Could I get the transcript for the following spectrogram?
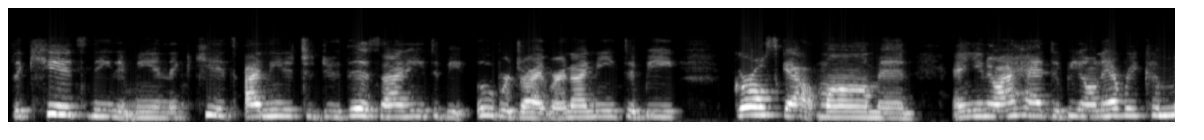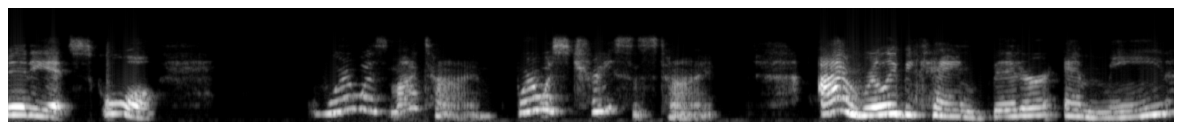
the kids needed me, and the kids, I needed to do this. I need to be Uber driver, and I need to be Girl Scout mom, and and you know, I had to be on every committee at school. Where was my time? Where was Teresa's time? I really became bitter and mean.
